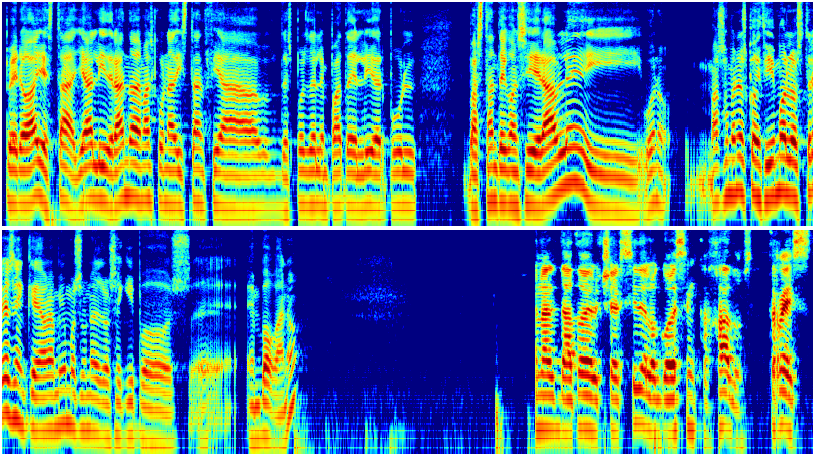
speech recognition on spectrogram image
Pero ahí está, ya liderando además con una distancia después del empate del Liverpool bastante considerable y bueno, más o menos coincidimos los tres en que ahora mismo es uno de los equipos eh, en boga, ¿no? El dato del Chelsea de los goles encajados, tres.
